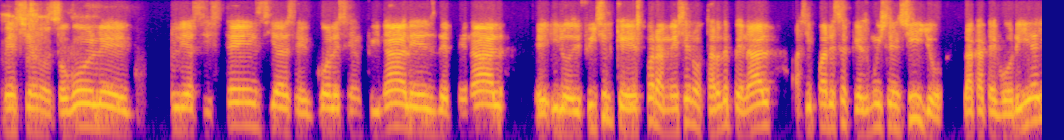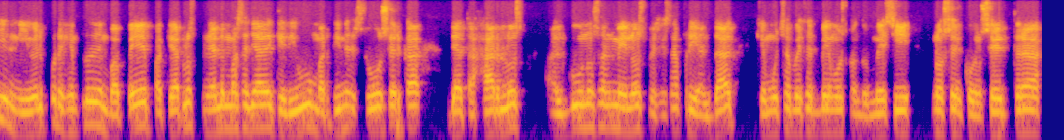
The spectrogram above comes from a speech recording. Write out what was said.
Messi anotó goles, y asistencias, eh, goles en finales, de penal, eh, y lo difícil que es para Messi anotar de penal, así parece que es muy sencillo. La categoría y el nivel, por ejemplo, de Mbappé, patear los penales más allá de que Dibu Martínez estuvo cerca de atajarlos, algunos al menos, pues esa frialdad que muchas veces vemos cuando Messi no se concentra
